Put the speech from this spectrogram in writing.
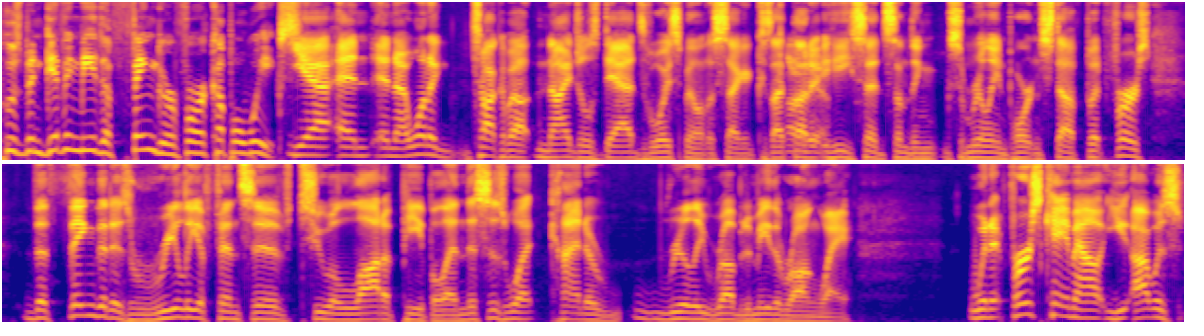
who's been giving me the finger for a couple weeks? Yeah, and and I want to talk about Nigel's dad's voicemail in a second because I oh, thought yeah. it, he said something some really important stuff. But first. The thing that is really offensive to a lot of people, and this is what kind of really rubbed me the wrong way when it first came out, you, I was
